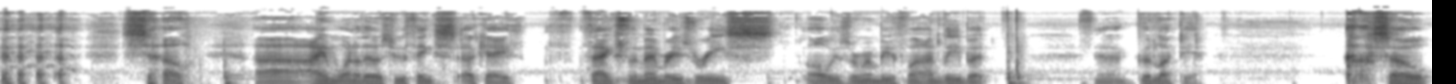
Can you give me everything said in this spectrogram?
so uh, I'm one of those who thinks, okay, thanks for the memories, Rhys. Always remember you fondly, but uh, good luck to you. so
